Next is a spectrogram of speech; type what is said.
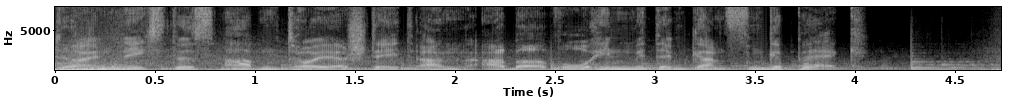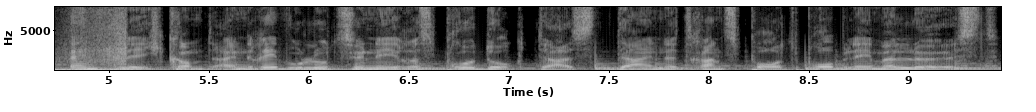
Dein nächstes Abenteuer steht an, aber wohin mit dem ganzen Gepäck? Endlich kommt ein revolutionäres Produkt, das deine Transportprobleme löst.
